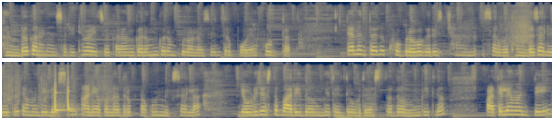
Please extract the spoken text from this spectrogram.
थंड करण्यासाठी ठेवायचं. कारण गरम गरम पुरण असेल तर पोळ्या फुटतात. त्यानंतर खोबरं वगैरे छान सर्व थंड झालेलं होतं त्यामध्ये लसूण आणि आपण अद्रक टाकून मिक्सरला जेवढं जास्त बारीक दळून घेता येईल तेवढं जास्त दळून घेतलं. पातेल्यामध्ये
